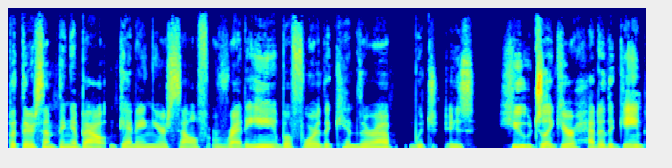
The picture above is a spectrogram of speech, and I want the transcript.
but there's something about getting yourself ready before the kids are up which is huge. Like you're ahead of the game.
